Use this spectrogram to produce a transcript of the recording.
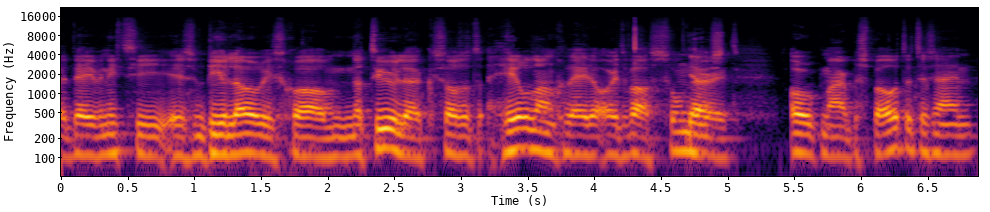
uh, definitie is biologisch gewoon natuurlijk, zoals het heel lang geleden ooit was, zonder Juist. ook maar bespoten te zijn.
